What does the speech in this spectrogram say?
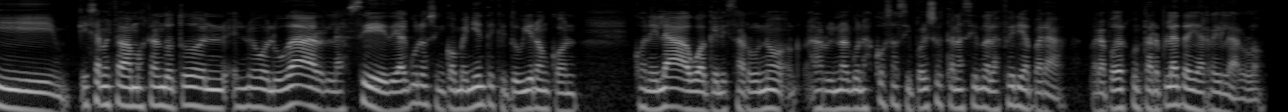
y ella me estaba mostrando todo el, nuevo lugar, la sede, algunos inconvenientes que tuvieron con, con el agua, que les arruinó, arruinó algunas cosas y por eso están haciendo la feria para, para poder juntar plata y arreglarlo.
